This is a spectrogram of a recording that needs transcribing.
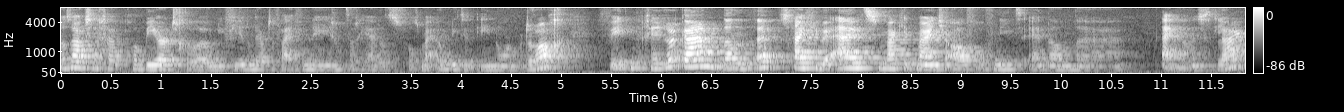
dan zou ik zeggen, probeer het gewoon. Die 34,95, ja, dat is volgens mij ook niet een enorm bedrag. Vind je geen ruk aan, dan schrijf je weer uit, maak je het maandje af of niet en dan, uh, nou ja, dan is het klaar.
